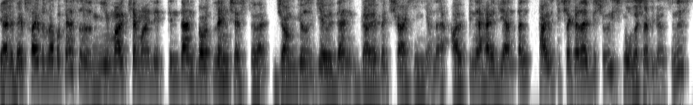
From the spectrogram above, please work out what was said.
Yani web sayfasına bakarsanız Mimar Kemalettin'den Burt Lancaster'a, Cam Gözgev'den Garabet Şahinyan'a, Alpine Herliyan'dan Parvatiç'e kadar bir sürü isme ulaşabilirsiniz.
